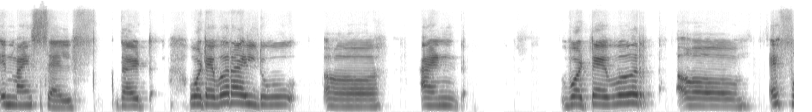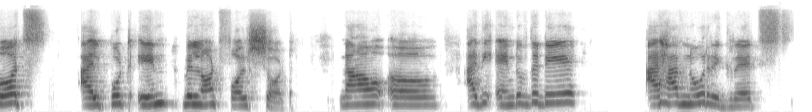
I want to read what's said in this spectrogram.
in myself that whatever i'll do uh, and whatever uh, efforts i'll put in will not fall short. Now uh, at the end of the day i have no regrets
